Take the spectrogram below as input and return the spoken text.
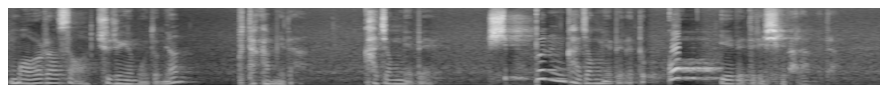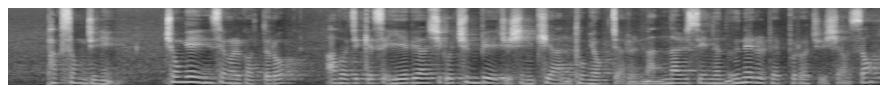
멀어서 주중에 못 오면 부탁합니다. 가정 예배 10분 가정 예배라도 꼭 예배 드리시기 바랍니다. 박성준이 종의 인생을 걷도록 아버지께서 예배하시고 준비해 주신 귀한 동역자를 만날 수 있는 은혜를 베풀어 주셔서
